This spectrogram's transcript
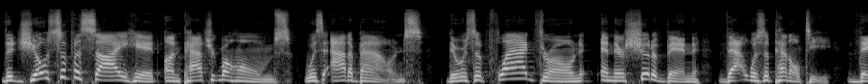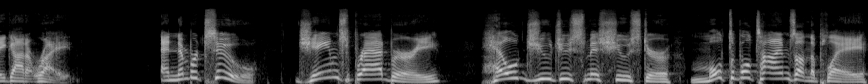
the Joseph Ossai hit on Patrick Mahomes was out of bounds. There was a flag thrown, and there should have been. That was a penalty. They got it right. And number two, James Bradberry held Juju Smith Schuster multiple times on the play.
